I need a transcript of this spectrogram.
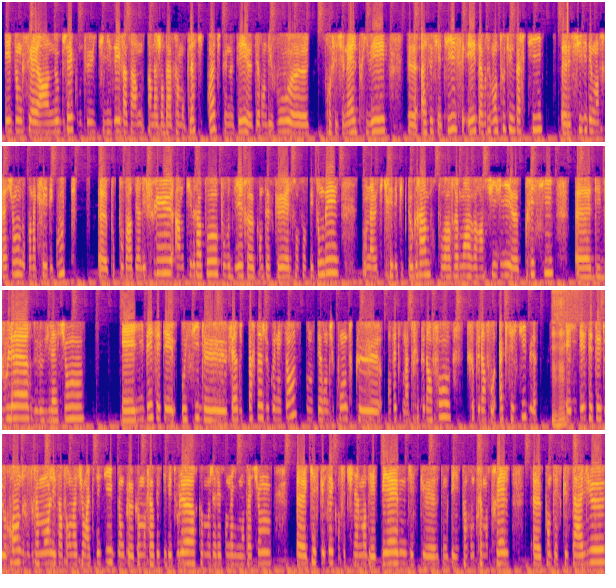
Et donc, c'est un objet qu'on peut utiliser, enfin, c'est un, un agenda vraiment classique, quoi. Tu peux noter euh, tes rendez-vous euh, professionnels, privés, euh, associatifs. Et tu as vraiment toute une partie euh, suivi des menstruations. Donc, on a créé des gouttes euh, pour pouvoir dire les flux, un petit drapeau pour dire euh, quand est-ce qu'elles sont censées tomber. On a aussi créé des pictogrammes pour pouvoir vraiment avoir un suivi précis des douleurs, de l'ovulation. Et l'idée, c'était aussi de faire du partage de connaissances. On s'est rendu compte que, en fait, on a très peu d'infos, très peu d'infos accessibles. Mhm. Et l'idée, c'était de rendre vraiment les informations accessibles. Donc, euh, comment faire baisser les douleurs, comment gérer son alimentation, euh, qu'est-ce que c'est qu'en fait finalement des SPM, qu'est-ce que donc des symptômes prémenstruels, euh, quand est-ce que ça a lieu,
